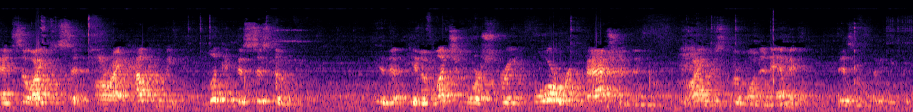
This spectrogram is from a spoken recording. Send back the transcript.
And so I just said, all right, how can we look at this system in a, in a much more straightforward fashion than by this thermodynamic business that doing.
